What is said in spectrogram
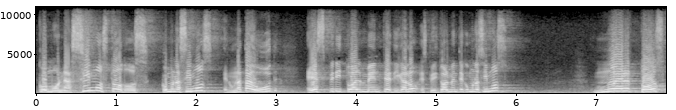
como nacimos todos, ¿cómo nacimos? En un ataúd espiritualmente, dígalo, espiritualmente, ¿cómo nacimos? Muertos,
